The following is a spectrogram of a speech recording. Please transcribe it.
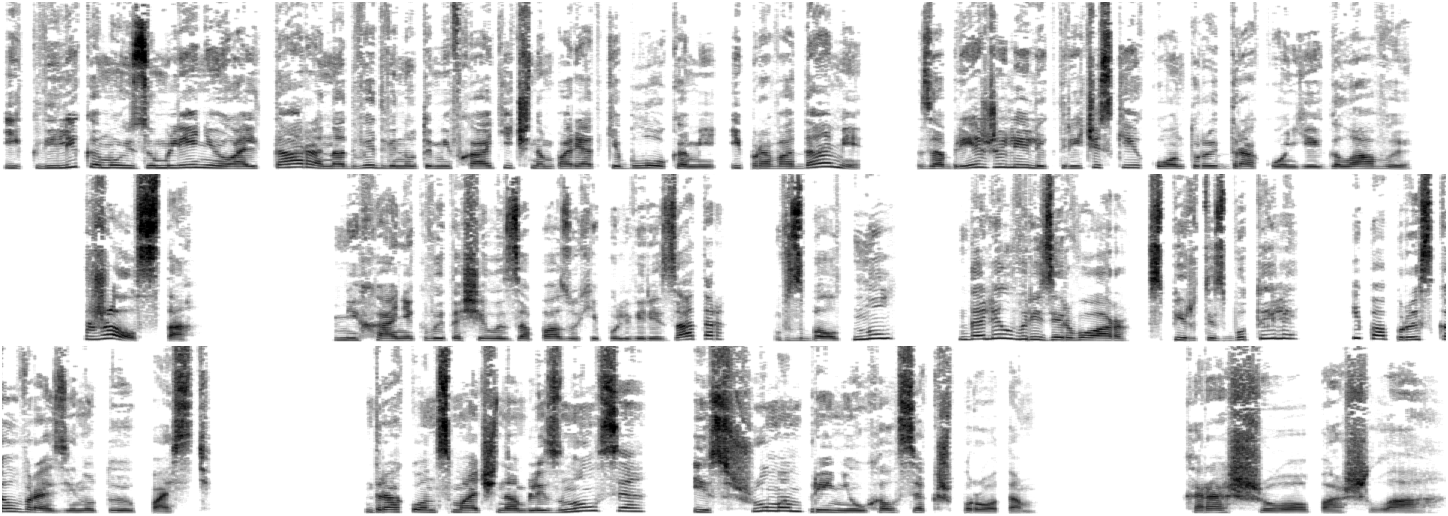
И к великому изумлению альтара над выдвинутыми в хаотичном порядке блоками и проводами забрежили электрические контуры драконьей головы. «Пожалуйста!» Механик вытащил из-за пазухи пульверизатор, взболтнул, долил в резервуар спирт из бутыли и попрыскал в разинутую пасть. Дракон смачно облизнулся и с шумом принюхался к шпротам. «Хорошо пошла.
